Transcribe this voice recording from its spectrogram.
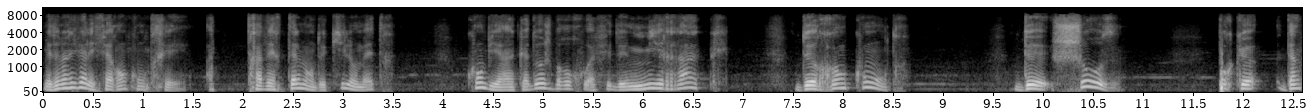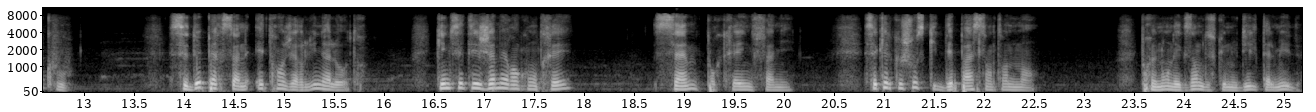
Mais d'en arriver à les faire rencontrer à travers tellement de kilomètres, combien Kadosh Baruch a fait de miracles, de rencontres, de choses, pour que d'un coup, ces deux personnes étrangères l'une à l'autre, qui ne s'étaient jamais rencontrées, s'aiment pour créer une famille. C'est quelque chose qui dépasse l'entendement. Prenons l'exemple de ce que nous dit le Talmud.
